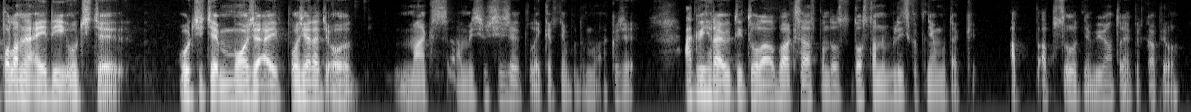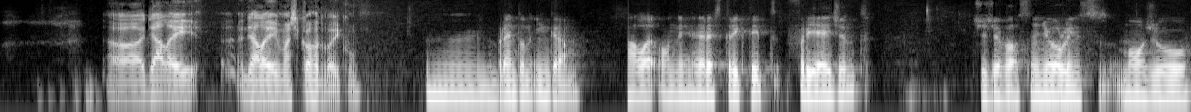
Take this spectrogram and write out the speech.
podľa mňa AD určite, určite môže aj požiadať o max a myslím si, že Lakers nebudú akože, ak vyhrajú titul alebo ak sa aspoň dostanú blízko k nemu, tak absolútne by ma to neprekvapilo. Uh, ďalej, ďalej máš koho dvojku? Mm, Brandon Ingram, ale on je restricted free agent, čiže vlastne New Orleans môžu,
